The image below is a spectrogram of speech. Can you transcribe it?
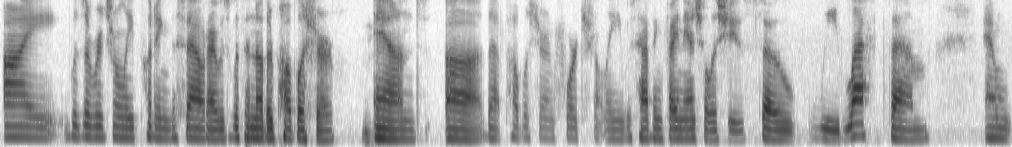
I was originally putting this out, I was with another publisher, Mhm. and uh, that publisher unfortunately was having financial issues. So we left them, and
